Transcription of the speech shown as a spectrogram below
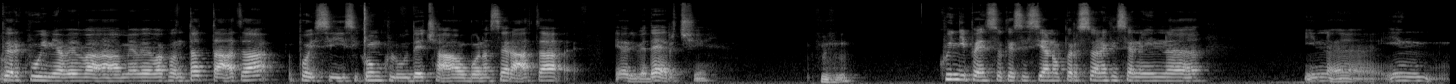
per cui mi aveva, mi aveva contattata, poi si, si conclude, ciao, buona serata e arrivederci. Mhm. Quindi penso che se siano persone che siano in, in, in-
